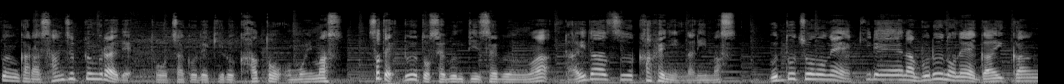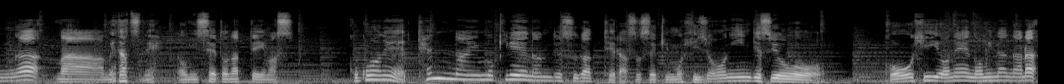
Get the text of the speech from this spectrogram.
分から30分ぐらいで到着できるかと思います。さて、ルート77はライダーズカフェになります。ウッド調のね、綺麗なブルーのね、外観が、まあ、目立つね、お店となっています。ここはね、店内も綺麗なんですが、テラス席も非常にいいんですよ。コーヒーをね、飲みながら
